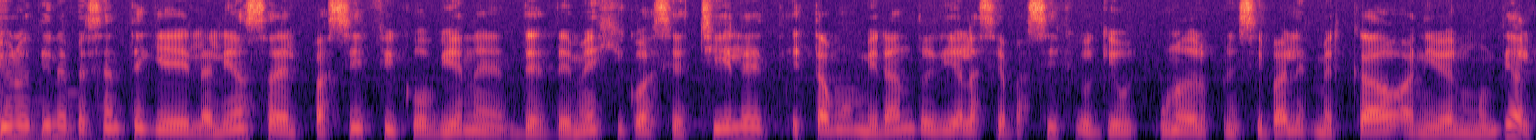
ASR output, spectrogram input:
Si uno tiene presente que la Alianza del Pacífico viene desde México hacia Chile, estamos mirando hoy día al Asia-Pacífico, que es uno de los principales mercados a nivel mundial.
